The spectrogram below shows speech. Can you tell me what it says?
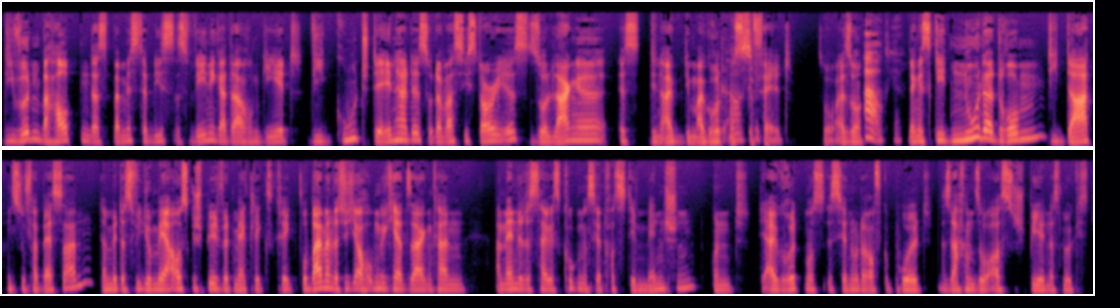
die würden behaupten, dass bei Mr. Beast es weniger darum geht, wie gut der Inhalt ist oder was die Story ist, solange es den, dem Algorithmus gefällt. So, also ah, okay. es geht nur darum, die Daten zu verbessern, damit das Video mehr ausgespielt wird, mehr Klicks kriegt. Wobei man natürlich auch umgekehrt sagen kann, am Ende des Tages gucken es ja trotzdem Menschen und der Algorithmus ist ja nur darauf gepolt, Sachen so auszuspielen, dass möglichst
